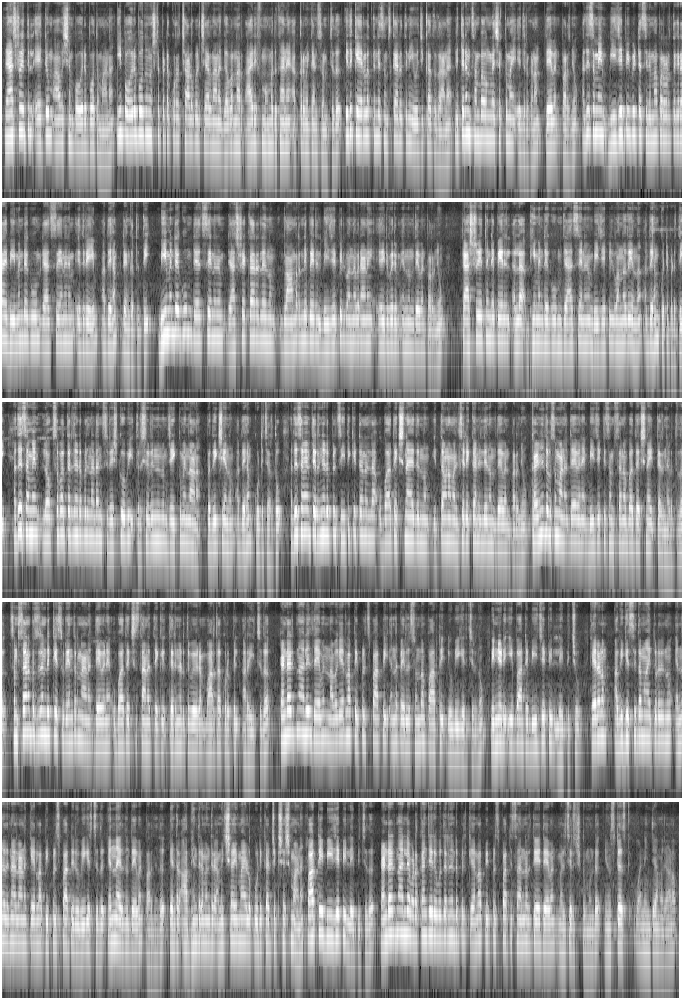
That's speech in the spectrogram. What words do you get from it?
രാഷ്ട്രീയത്തിൽ ഏറ്റവും ആവശ്യം പൗരബോധമാണ്. ഈ പൗരബോധം നഷ്ടപ്പെട്ട കുറച്ചാളുകൾ ചേർന്നാണ് ഗവർണർ ആരിഫ് മുഹമ്മദ് ഖാനെ ആക്രമിക്കാൻ ശ്രമിച്ചത്. ഇത് കേരളത്തിന്റെ സംസ്കാരത്തിന് യോജിക്കാത്തതാണ്. ഇത്തരം സംഭവങ്ങളെ ശക്തമായി എതിർക്കണം ദേവൻ പറഞ്ഞു. അതേസമയം ബി ജെ പി വിട്ട സിനിമാ പ്രവർത്തകരായ ഭീമൻ രഘുവും രാജസേനനും എതിരെയും അദ്ദേഹം രംഗത്തെത്തി. ഭീമൻ രഘുവും രാജസേനനും രാഷ്ട്രീയക്കാരല്ലെന്നും ഗ്ലാമറിന്റെ പേരിൽ ബി ജെ പിയിൽ വന്നവരാണ് ഇരുവരും എന്നും ദേവൻ പറഞ്ഞു. രാഷ്ട്രീയത്തിന്റെ പേരിൽ അല്ല ഭീമൻ രഘുവും രാജസേനനും ബി ജെ പിയിൽ വന്നത് എന്ന് അദ്ദേഹം കുറ്റപ്പെടുത്തി. അതേസമയം ലോക്സഭാ തെരഞ്ഞെടുപ്പിൽ നടൻ സുരേഷ് ഗോപി തൃശൂരിൽ നിന്നും ജയിക്കുമെന്നാണ് പ്രതീക്ഷയെന്നും അദ്ദേഹം കൂട്ടിച്ചേർത്തു. അതേസമയം തെരഞ്ഞെടുപ്പിൽ സീറ്റ് കിട്ടാനല്ല ഉപാധ്യക്ഷനായതെന്നും ഇത്തവണ മത്സരിക്കാനില്ലെന്നും ദേവൻ പറഞ്ഞു. കഴിഞ്ഞ ദിവസമാണ് ദേവനെ ബി ജെ പി സംസ്ഥാന ഉപാധ്യക്ഷനായി തെരഞ്ഞെടുത്തത്. സംസ്ഥാന പ്രസിഡന്റ് കെ സുരേന്ദ്രനാണ് ദേവനെ ഉപാധ്യക്ഷ സ്ഥാനത്തേക്ക് തെരഞ്ഞെടുത്ത വിവരം വാർത്താക്കുറിപ്പിൽ അറിയിച്ചത്. രണ്ടായിരത്തി നാലിൽ ദേവൻ നവകേരള പീപ്പിൾസ് പാർട്ടി എന്ന പേരിൽ സ്വന്തം പാർട്ടി രൂപീകരിച്ചിരുന്നു. പിന്നീട് ഈ പാർട്ടി ബി ജെ പിയിൽ ലയിപ്പിച്ചു. കേരളം അവികസിതമായി തുടരുന്നു എന്നതിനാലാണ് കേരള പീപ്പിൾസ് പാർട്ടി രൂപീകരിച്ചത് എന്നായിരുന്നു ദേവൻ പറഞ്ഞത്. കേന്ദ്ര ആഭ്യന്തരമന്ത്രി അമിത്ഷായുമായുള്ള കൂടിക്കാഴ്ചയ്ക്ക് ശേഷമാണ് പാർട്ടിയെ ബി ജെ പി ലയിപ്പിച്ചത്. രണ്ടായിരത്തി നാലിലെ വടക്കാഞ്ചേരി ഉപതെരഞ്ഞെടുപ്പിൽ കേരള പീപ്പിൾസ് പാർട്ടി സ്ഥാനാർത്ഥിയായി ദേവൻ മത്സരിച്ചിട്ടുമുണ്ട്. News desk one India Malayalam.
